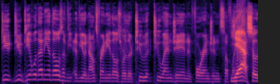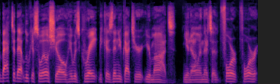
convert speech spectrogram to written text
do you do you deal with any of those? Have you, have you announced for any of those where they're two two engine and four engine stuff like yeah, so back to that Lucas Oil show, it was great because then you've got your your mods, you know, and there's a four four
